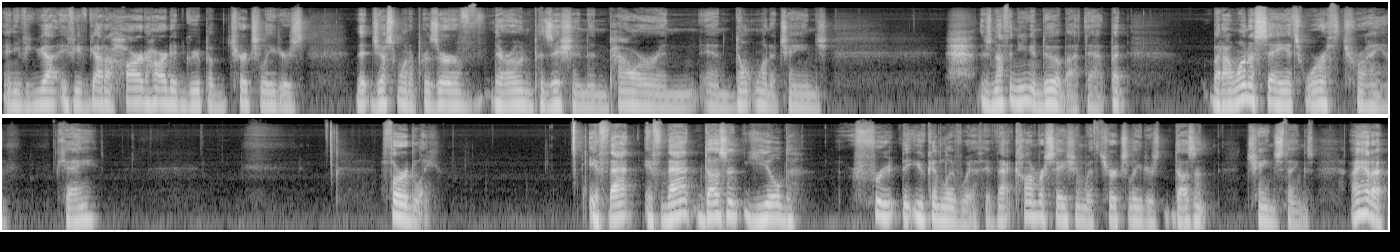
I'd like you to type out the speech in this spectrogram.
And if you've got if you've got a hard-hearted group of church leaders that just want to preserve their own position and power and and don't want to change, there's nothing you can do about that. But but I want to say it's worth trying. Okay? Thirdly, if that if that doesn't yield fruit that you can live with, if that conversation with church leaders doesn't change things. I had a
